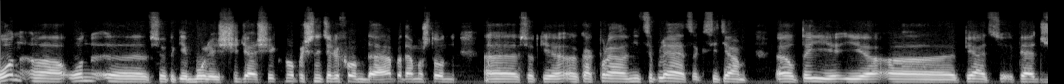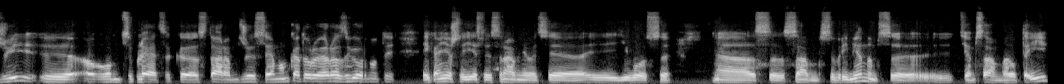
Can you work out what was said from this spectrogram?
он, э, он э, все-таки более щадящий кнопочный телефон, да, потому что он э, все-таки, как правило, не цепляется к сетям LTE и 5, 5G, он цепляется к старым GSM, которые развернуты. И, конечно, если сравнивать его с с самым современным, с тем самым LTE,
